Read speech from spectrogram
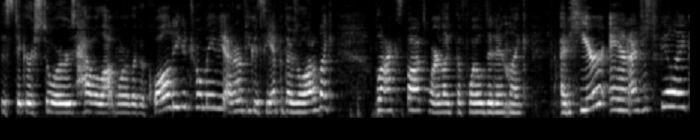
the sticker stores have a lot more of like a quality control maybe. I don't know if you could see it, but there's a lot of like black spots where like the foil didn't like adhere. And I just feel like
